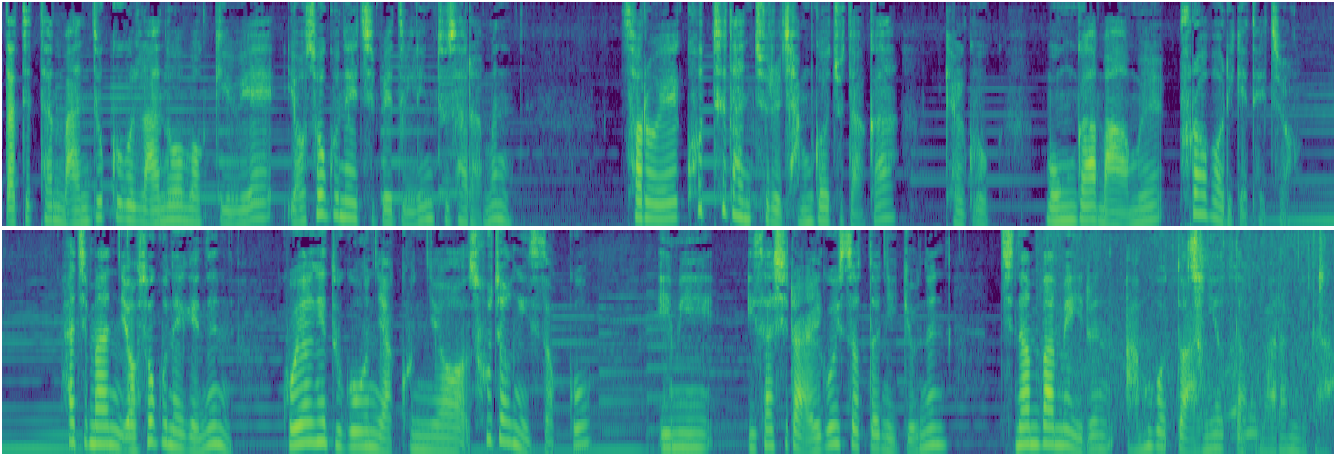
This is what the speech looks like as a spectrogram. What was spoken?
따뜻한 만둣국을 나누어 먹기 위해 여소군의 집에 들린 두 사람은 서로의 코트 단추를 잠궈주다가 결국 몸과 마음을 풀어버리게 되죠. 하지만 여소군에게는 고향에 두고 온 약혼녀 소정이 있었고 이미 이 사실을 알고 있었던 이교는 지난밤의 일은 아무것도 아니었다고 말합니다.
